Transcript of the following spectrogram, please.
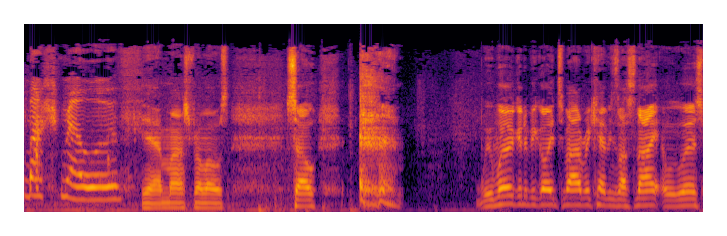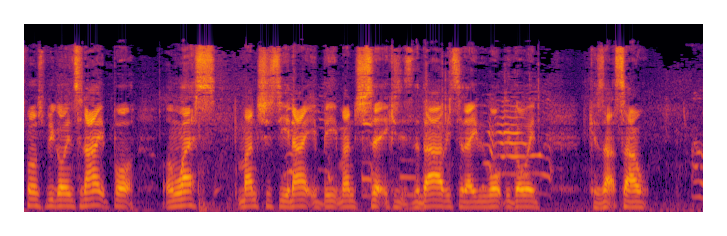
marshmallows. Yeah, marshmallows. So we were going to be going to Barbara Kevin's last night, and we were supposed to be going tonight. But unless Manchester United beat Manchester City because it's the derby today, we won't be going because that's how Oh,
